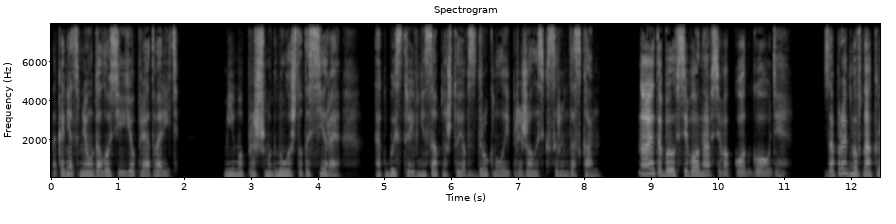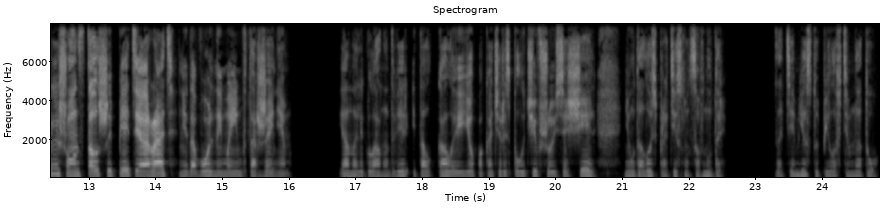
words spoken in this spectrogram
Наконец мне удалось ее приотворить. Мимо прошмыгнуло что-то серое, так быстро и внезапно, что я вздрогнула и прижалась к сырым доскам. Но это был всего-навсего кот Гоуди. Запрыгнув на крышу, он стал шипеть и орать, недовольный моим вторжением. Я налегла на дверь и толкала ее, пока через получившуюся щель не удалось протиснуться внутрь. Затем я ступила в темноту.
